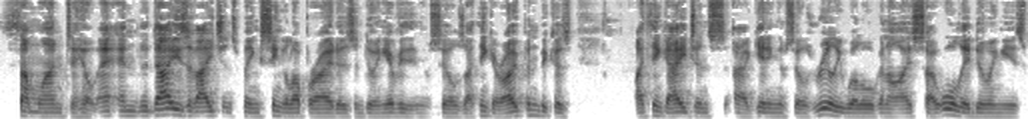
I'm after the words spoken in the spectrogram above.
someone to help. And the days of agents being single operators and doing everything themselves, I think, are open because I think agents are getting themselves really well organised. So all they're doing is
